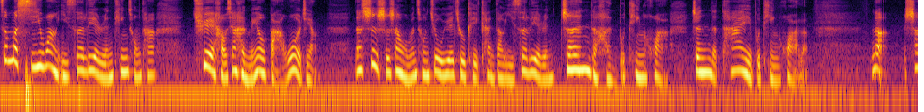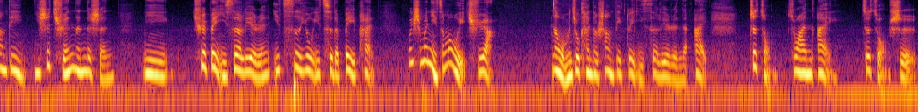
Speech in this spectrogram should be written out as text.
这么希望以色列人听从他，却好像很没有把握这样？”那事实上，我们从旧约就可以看到，以色列人真的很不听话，真的太不听话了。那上帝，你是全能的神，你却被以色列人一次又一次的背叛，为什么你这么委屈啊？那我们就看到上帝对以色列人的爱，这种专爱，这种是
